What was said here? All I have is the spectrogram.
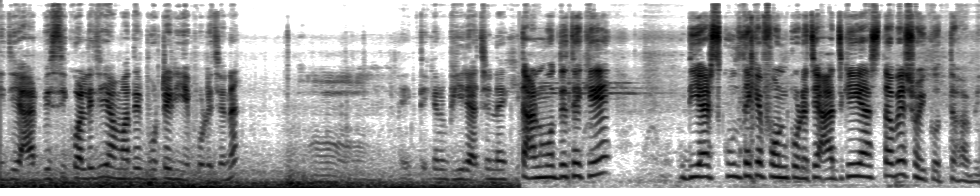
এই যে আরবিসি কলেজে আমাদের ভোটের ইয়ে পড়েছে না? এখানে ভিড় আছে নাকি? তার মধ্যে থেকে দিয়ার স্কুল থেকে ফোন করেছে, আজকেই আসতে হবে, সই করতে হবে।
